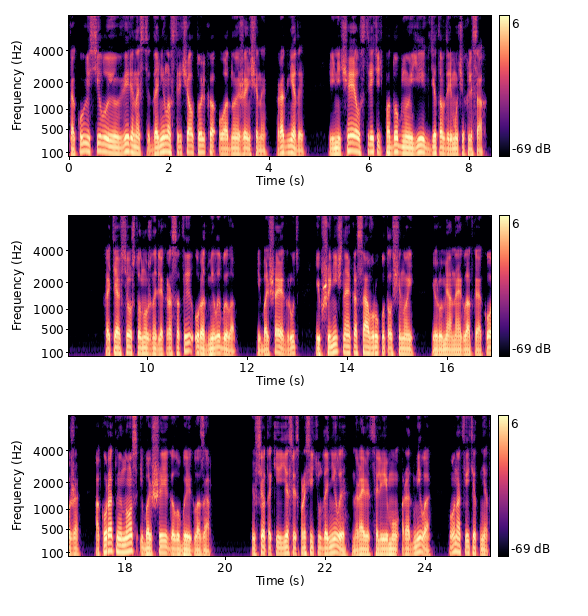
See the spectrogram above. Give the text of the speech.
Такую силу и уверенность Данила встречал только у одной женщины, Рогнеды, и не чаял встретить подобную ей где-то в дремучих лесах. Хотя все, что нужно для красоты, у Радмилы было. И большая грудь, и пшеничная коса в руку толщиной, и румяная гладкая кожа, аккуратный нос и большие голубые глаза. И все-таки, если спросить у Данилы, нравится ли ему Радмила, он ответит нет.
